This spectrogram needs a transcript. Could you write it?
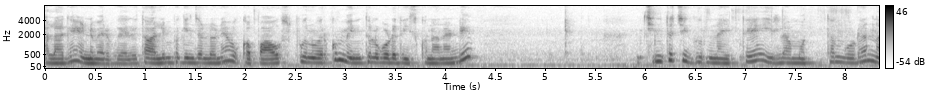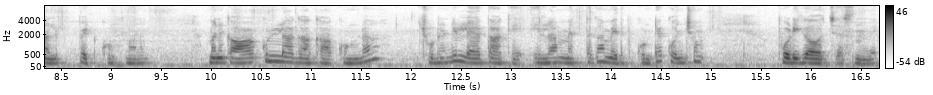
అలాగే ఎండుమిరపకాయలు. తాలింపు గింజల్లోనే ఒక పావు స్పూన్ వరకు మెంతులు కూడా తీసుకున్నానండి. చింత చిగురునైతే ఇలా మొత్తం కూడా నలిపి పెట్టుకుంటున్నాను. మనకి ఆకుల్లాగా కాకుండా చూడండి లేతాకే ఇలా మెత్తగా మెదుపుకుంటే కొంచెం పొడిగా వచ్చేస్తుంది.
